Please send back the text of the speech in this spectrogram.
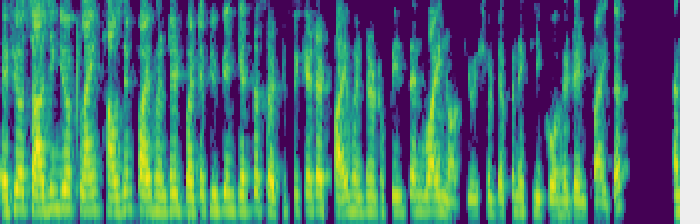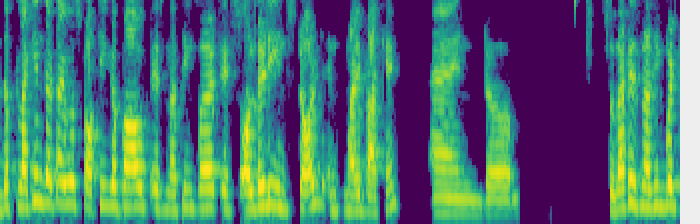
if you're charging your client 1500 but if you can get the certificate at 500 rupees then why not you should definitely go ahead and try that and the plugin that i was talking about is nothing but it's already installed in my backend and uh, so that is nothing but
